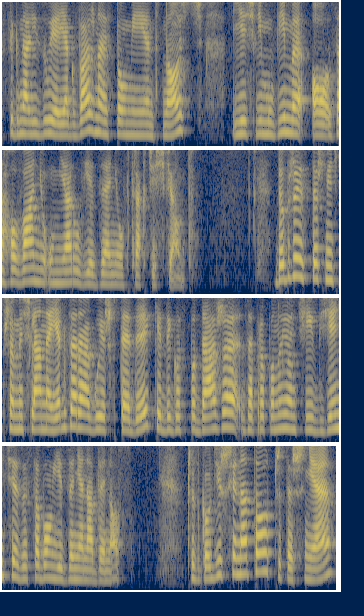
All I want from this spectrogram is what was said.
sygnalizuję, jak ważna jest to umiejętność, jeśli mówimy o zachowaniu umiaru w jedzeniu w trakcie świąt. Dobrze jest też mieć przemyślane, jak zareagujesz wtedy, kiedy gospodarze zaproponują ci wzięcie ze sobą jedzenia na wynos. Czy zgodzisz się na to, czy też nie?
